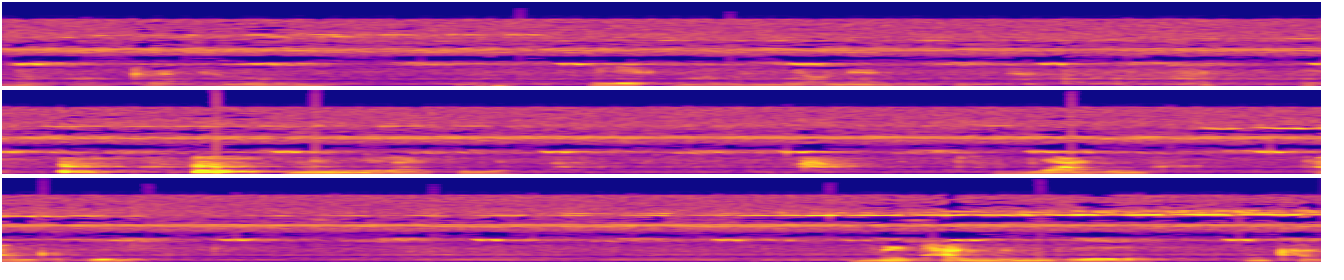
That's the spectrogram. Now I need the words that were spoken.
เรื่องของเกิด เหล็กมันเหนียวแน่นจริงๆนะไม่มีอะไรที่จะทำยากยิ่งกว่าทำกับยิ่งไม่ทันมันที่สำคัญ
